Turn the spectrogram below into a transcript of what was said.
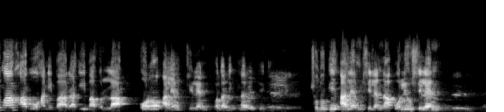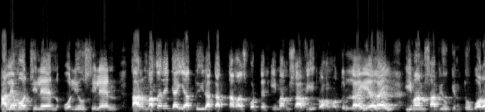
ইমাম আবু হানিফা রাহিমাহুল্লাহ বড় আলেম ছিলেন, কথা ঠিক না বেটে শুধু কি আলেম ছিলেন না অলিও ছিলেন। আলেমও ছিলেন অলিও ছিলেন। তার মাজারে যাইয়া দুই রাকাত নামাজ পড়তেন ইমাম শাফি রহমতুল্লাহ ইমাম শাফিও কিন্তু বড়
